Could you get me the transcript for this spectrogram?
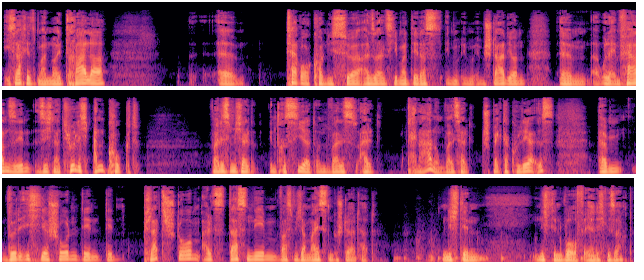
ich sag jetzt mal neutraler äh, Terrorkonnoisseur, also als jemand, der das im, im, im Stadion ähm, oder im Fernsehen sich natürlich anguckt, weil es mich halt interessiert und weil es halt, keine Ahnung, weil es halt spektakulär ist, ähm, würde ich hier schon den, den Platzsturm als das nehmen, was mich am meisten gestört hat. Nicht den, nicht den Wurf, ehrlich gesagt.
